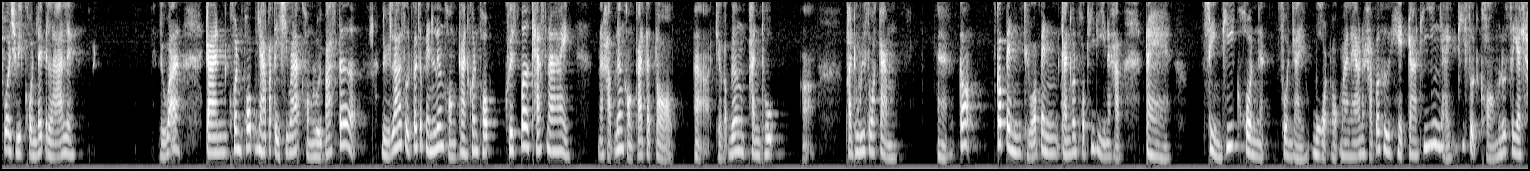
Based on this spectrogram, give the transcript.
ช่วยชีวิตคนได้เป็นล้านเลย หรือว่าการค้นพบยาปฏิชีวะของลุยปาสเตอร์ หรือล่าสุดก็จะเป็นเรื่องของการค้นพบ CRISPR-Cas9 นะครับ เรื่องของการตัดต่ออเกี่ยวกับเรื่องพันธุพันธุวิศวกรรมก็ก็เป็นถือว่าเป็นการค้นพบที่ดีนะครับ แต่ สิ่งที่คนน่ะส่วนใหญ่โหวตออกมาแล้วนะครับ ก็คือเหตุการณ์ที่ยิ่งใหญ่ที่สุดของมนุษยช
